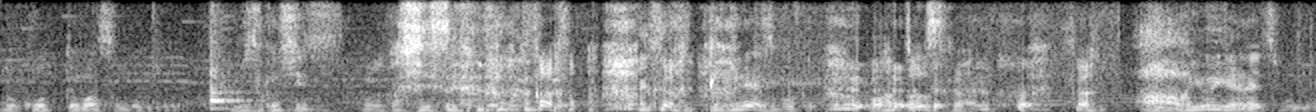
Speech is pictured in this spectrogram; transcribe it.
残ってますもんね。難しいです。難しいです。できないです僕。本当ですか？迷いがないですもんね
